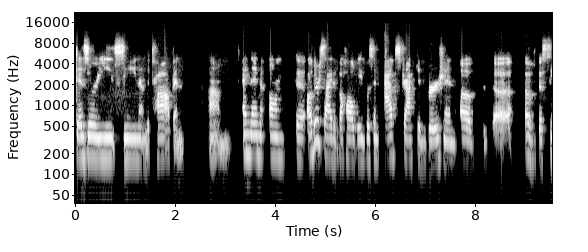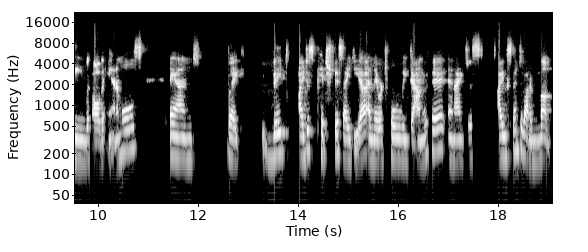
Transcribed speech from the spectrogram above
deserty scene on the top. And um, and then on the other side of the hallway was an abstracted version of the of the scene with all the animals. And like they I just pitched this idea and they were totally down with it. And I just I spent about a month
